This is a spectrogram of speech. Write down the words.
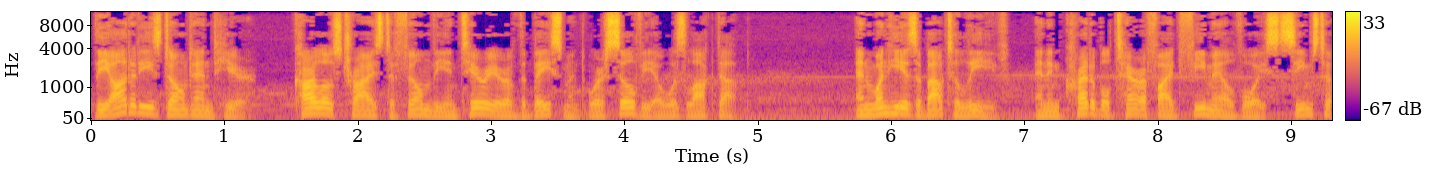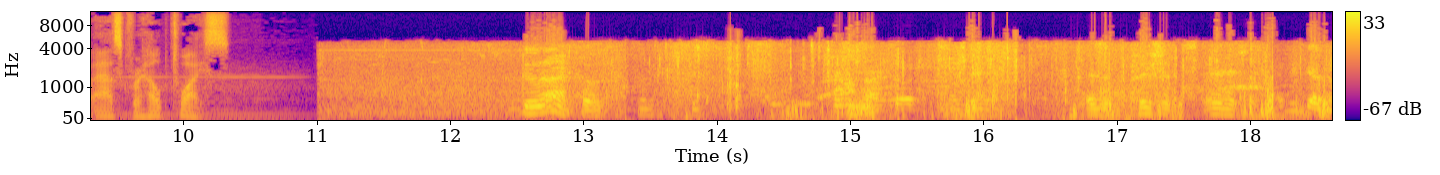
The oddities don't end here. Carlos tries to film the interior of the basement where Sylvia was locked up. And when he is about to leave, an incredible terrified female voice seems to ask for help twice. Dude, I ain't fucking. I'm not fucking. There's a picture of the stairs. Have you got the.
